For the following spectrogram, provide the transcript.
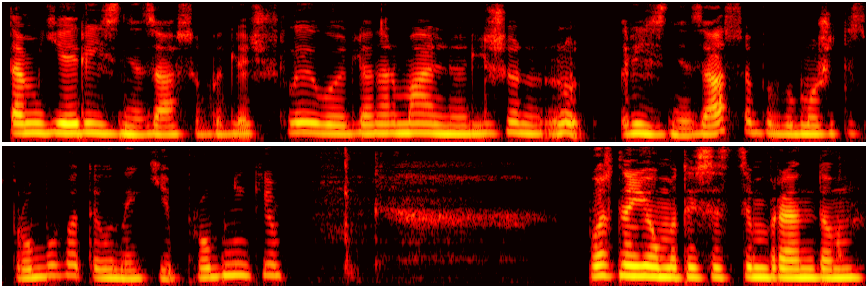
Там є різні засоби для чутливої, для нормальної, для жирної, ну, різні засоби. Ви можете спробувати, у них є пробники, познайомитися з цим брендом.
